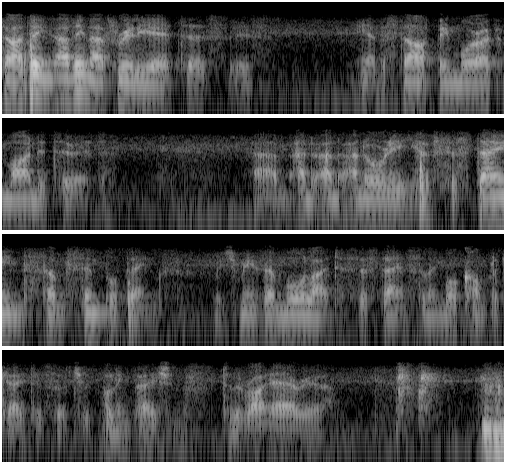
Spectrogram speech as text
So I think I think that's really it. Is, is you know, the staff being more open-minded to it, um, and, and, and already have sustained some simple things, which means they're more likely to sustain something more complicated, such as pulling patients to the right area. Mm-hmm.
